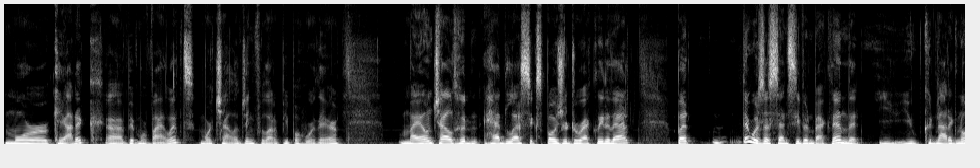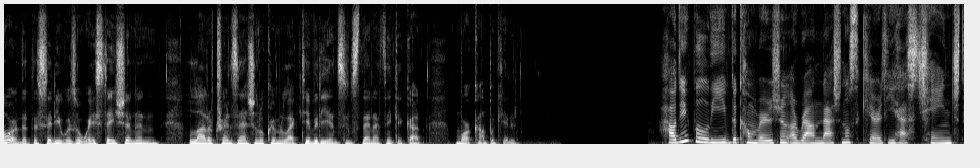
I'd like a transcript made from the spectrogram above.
more chaotic, uh, a bit more violent, more challenging for a lot of people who were there. My own childhood had less exposure directly to that, but there was a sense even back then that you, you, could not ignore that the city was a way station and a lot of transnational criminal activity. And since then, I think it got more complicated. How do you believe the conversion around national security has changed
